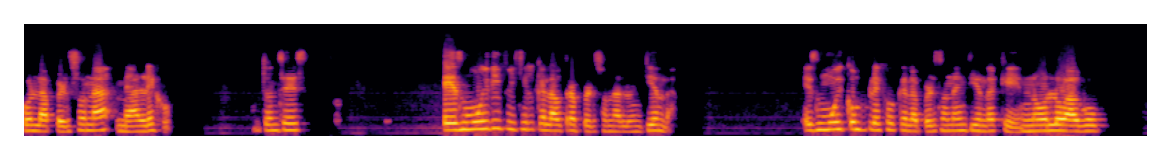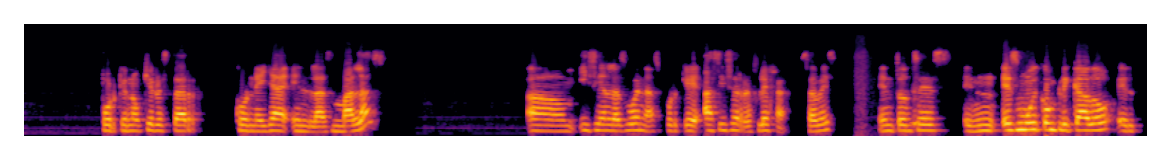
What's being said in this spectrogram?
con la persona, me alejo. Entonces, es muy difícil que la otra persona lo entienda es muy complejo que la persona entienda que no lo hago porque no quiero estar con ella en las malas y sí en las buenas, porque así se refleja, ¿sabes? Entonces es muy complicado el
